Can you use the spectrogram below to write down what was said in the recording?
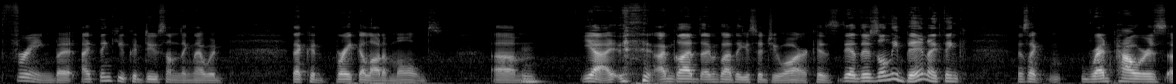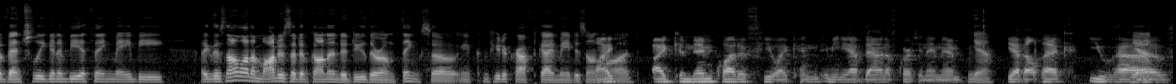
freeing, but I think you could do something that would that could break a lot of molds. Um, Mm. Yeah, I, I'm glad. I'm glad that you said you are. Because yeah, there's only been I think there's like red power is eventually going to be a thing maybe. Like there's not a lot of modders that have gone in to do their own thing. So you know, Computer Craft guy made his own I- mod. I can name quite a few. I can. I mean, you have Dan, of course. You name him. Yeah. You have Elpec. You have.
